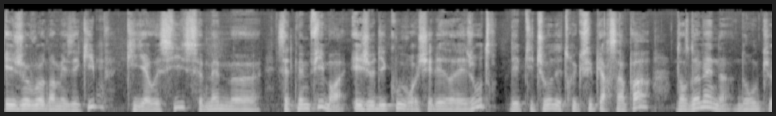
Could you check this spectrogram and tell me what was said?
Et je vois dans mes équipes qu'il y a aussi ce même, cette même fibre. Et je découvre chez les uns et les autres des petites choses, des trucs super sympas dans ce domaine. Donc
